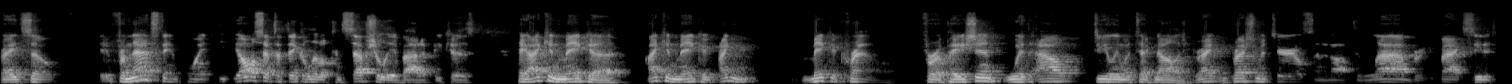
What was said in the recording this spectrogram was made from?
right? So from that standpoint, you almost have to think a little conceptually about it because, hey, I can make a, I can make a, I can make a crown for a patient without dealing with technology, right? Impression material, send it off to the lab, bring it back, seat it.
